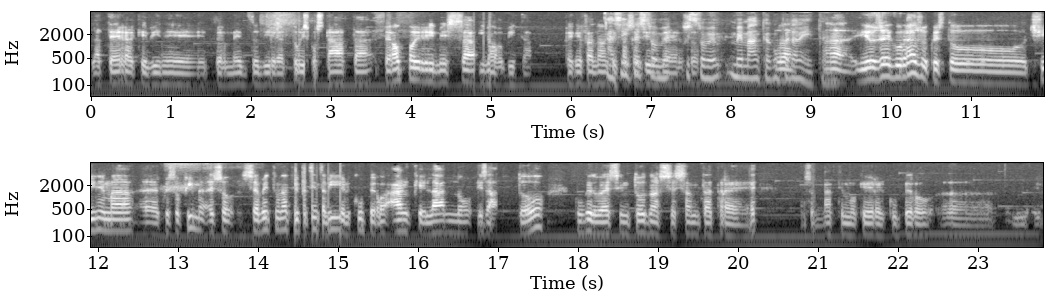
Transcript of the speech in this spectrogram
la Terra che viene per mezzo di reattori spostata, però poi rimessa in orbita perché fanno anche ah, sì, questo, me, questo mi manca completamente. Ah, José Gurasu, questo cinema, eh, questo film, adesso se avete un attimo di pazienza vi recupero anche l'anno esatto, comunque doveva essere intorno al 63, adesso un attimo che recupero, eh,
